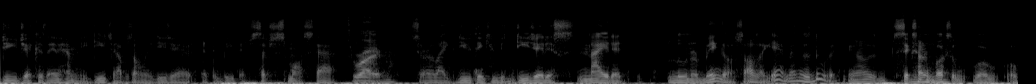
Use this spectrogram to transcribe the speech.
DJ?" Because they didn't have any DJ. I was the only DJ at, at the beat. There was such a small staff. Right. So they're like, "Do you think you can DJ this night at Lunar Bingo?" So I was like, "Yeah, man, let's do it." You know, six Mm-hmm. bucks a, or, or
